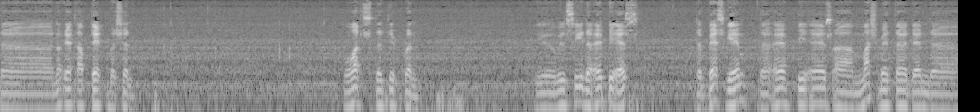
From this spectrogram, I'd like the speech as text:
The not yet update version. What's the difference? You will see the FPS the best game the FPS are much better than the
